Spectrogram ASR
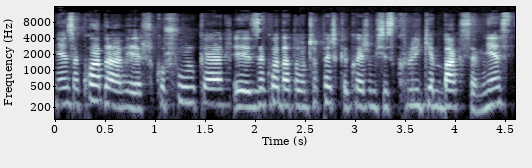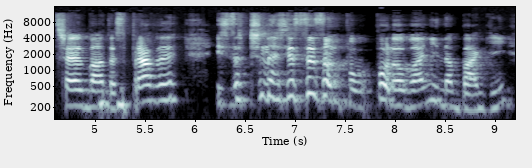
nie? Zakłada, wiesz, koszulkę, yy, zakłada tą czapeczkę, kojarzy mi się z królikiem Baxem, nie? Strzelba, te sprawy i zaczyna się sezon po polowań na bagi.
